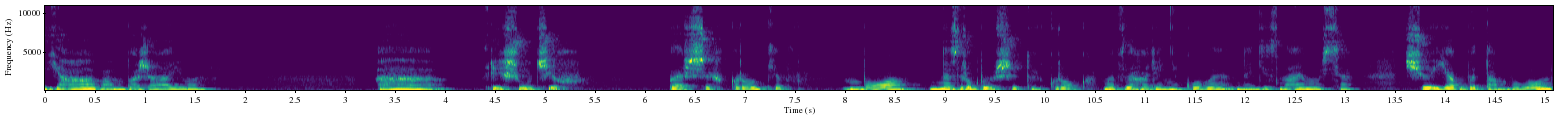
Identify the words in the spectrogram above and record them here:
Я вам бажаю е, рішучих перших кроків, бо не зробивши той крок, ми взагалі ніколи не дізнаємося, що і як би там було,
